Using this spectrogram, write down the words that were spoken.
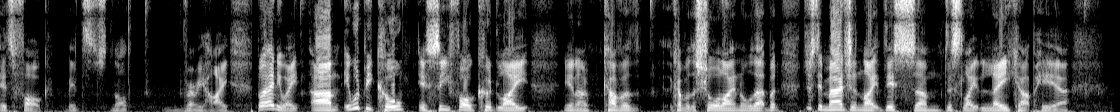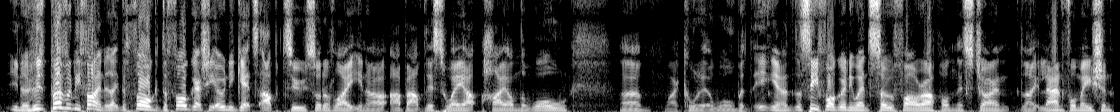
it's fog. It's not very high. But anyway, um, it would be cool if sea fog could, like, you know, cover cover the shoreline and all that. But just imagine, like, this um, this like lake up here you know, who's perfectly fine. Like the fog, the fog actually only gets up to sort of like you know about this way up high on the wall, um, I call it a wall, but it, you know the sea fog only went so far up on this giant like land formation.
